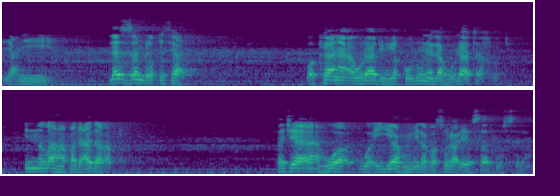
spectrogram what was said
يعني لزم بالقتال وكان أولاده يقولون له لا تخرج إن الله قد عذرك. فجاء هو وإياهم إلى الرسول عليه الصلاة والسلام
